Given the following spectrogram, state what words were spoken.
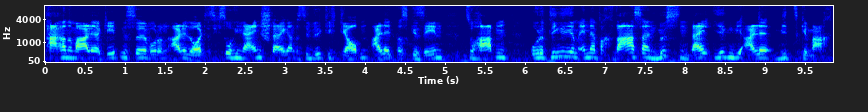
paranormale Ergebnisse, wo dann alle Leute sich so hineinsteigern, dass sie wirklich glauben, alle etwas gesehen zu haben oder Dinge, die am Ende einfach wahr sein müssen, weil irgendwie alle mitgemacht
